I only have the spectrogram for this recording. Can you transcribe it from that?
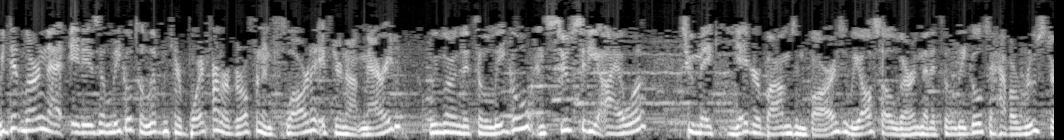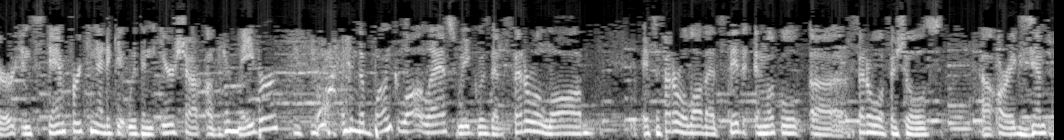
We did learn that it is illegal to live with your boyfriend or girlfriend in Florida if you're not married. We learned it's illegal in Sioux City, Iowa to make Jaeger bombs in bars. We also learned that it's illegal to have a rooster in Stamford, Connecticut within earshot of your neighbor. and the bunk law last week was that federal law, it's a federal law that state and local uh, federal officials uh, are exempt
